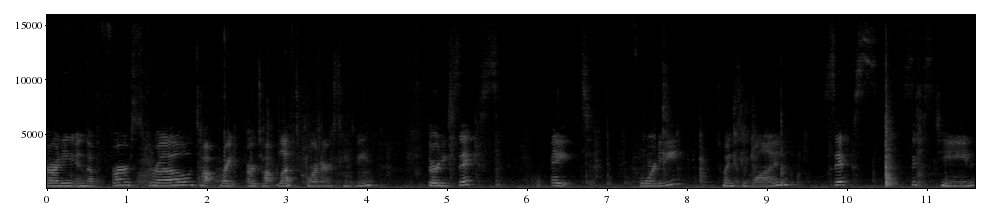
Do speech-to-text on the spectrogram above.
Starting in the first row, top right or top left corner, excuse me. 36, 8, 40, 21, 6, 16,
